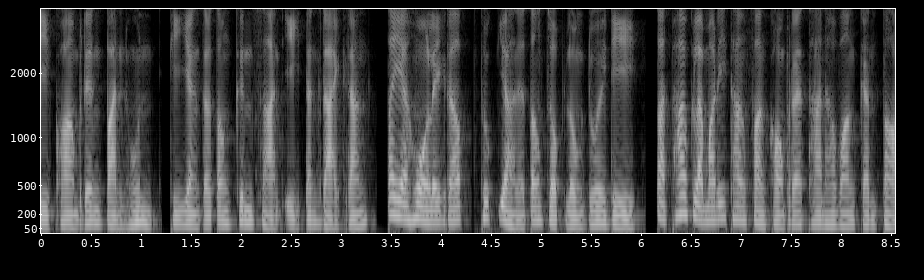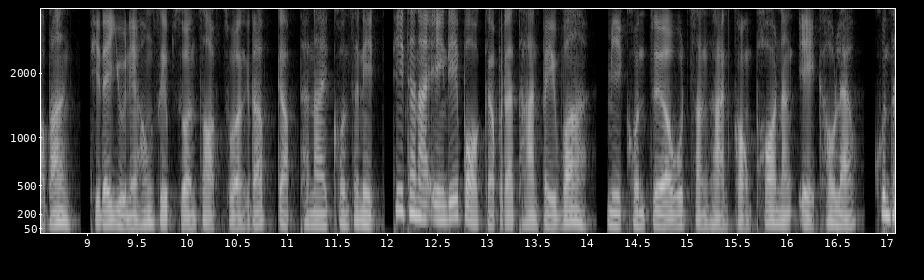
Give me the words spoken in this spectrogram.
ดีความเรื่องปั่นหุ้นที่ยังจะต้องขึ้นศาลอีกตั้งหลายครั้ง แต่อย่าห่วงเลยครับ ทุกอย่างจะต้องจบลงด้วยดี ตัดภาพกลับมาที่ทางฝั่งของประธานฮวังกันต่อบ้าง ที่ได้อยู่ในห้องสืบสวนสอบสวนรับกับทนายคนสนิท ที่ทนายเองได้บอกกับประธานไปว่า มีคนเจออาวุธสังหารของพ่อนางเอกเข้าแล้ว คุณท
